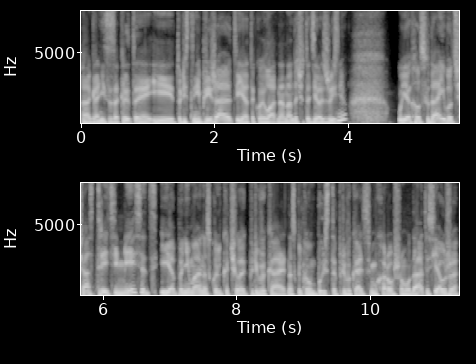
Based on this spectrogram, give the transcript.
э, границы закрыты, и туристы не приезжают. И я такой, ладно, надо что-то делать с жизнью. Уехал сюда, и вот сейчас третий месяц, и я понимаю, насколько человек привыкает, насколько он быстро привыкает к всему хорошему, да, то есть я уже,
